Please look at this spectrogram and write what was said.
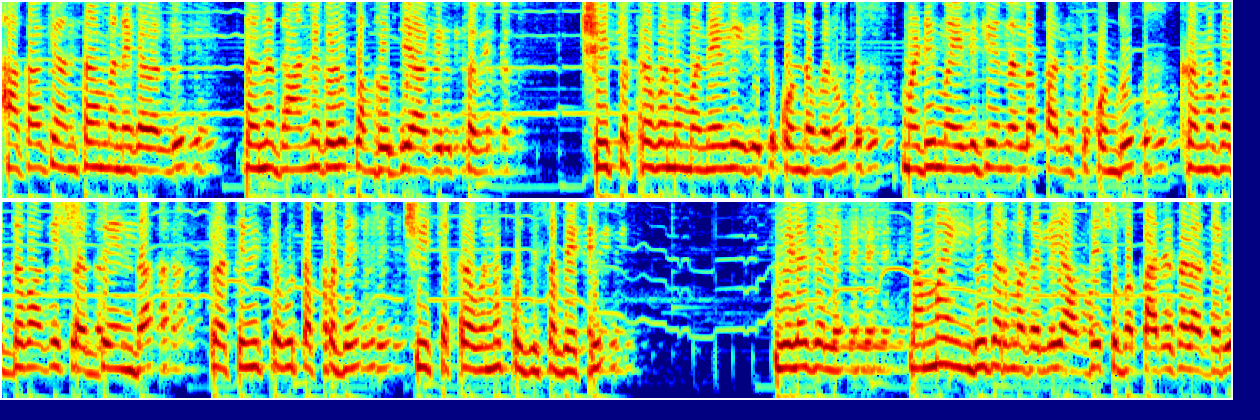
ಹಾಗಾಗಿ ಅಂತಹ ಮನೆಗಳಲ್ಲಿ ಧನ ಧಾನ್ಯಗಳು ಸಮೃದ್ಧಿಯಾಗಿರುತ್ತವೆ. ಶ್ರೀಚಕ್ರವನ್ನು ಮನೆಯಲ್ಲಿ ಇರಿಸಿಕೊಂಡವರು ಮಡಿ ಮೈಲಿಗೆಯನ್ನೆಲ್ಲ ಪಾಲಿಸಿಕೊಂಡು ಕ್ರಮಬದ್ಧವಾಗಿ ಶ್ರದ್ಧೆಯಿಂದ ಪ್ರತಿನಿತ್ಯವೂ ತಪ್ಪದೆ ಶ್ರೀಚಕ್ರವನ್ನು ಪೂಜಿಸಬೇಕು. ವಿಳೆದೆಲೆ, ನಮ್ಮ ಹಿಂದೂ ಧರ್ಮದಲ್ಲಿ ಯಾವುದೇ ಶುಭ ಕಾರ್ಯಗಳಾದರೂ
